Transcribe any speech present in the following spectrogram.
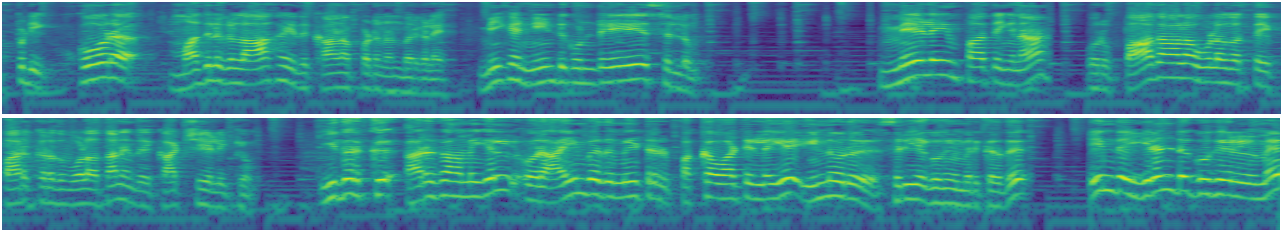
அப்படி கோர மதில்களாக இது காணப்படும் நண்பர்களே. மிக நீண்டு கொண்டே செல்லும். மேலேயும் பாத்தீங்கன்னா ஒரு பாதாள உலகத்தை பார்க்கிறது போலத்தான் இது காட்சியளிக்கும். இதற்கு அருகாமையில் ஒரு ஐம்பது மீட்டர் பக்கவாட்டிலேயே இன்னொரு சிறிய குகையும் இருக்கிறது. இந்த இரண்டு குகைகளுமே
